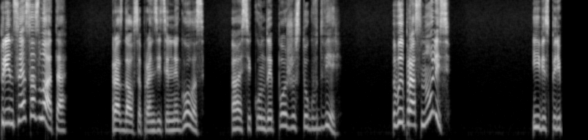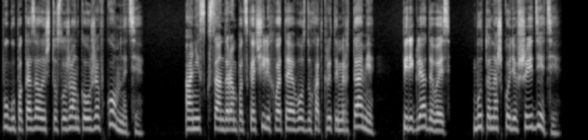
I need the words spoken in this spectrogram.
«Принцесса Злата!» — раздался пронзительный голос, а секундой позже стук в дверь. «Вы проснулись?» Иви с перепугу показалось, что служанка уже в комнате. Они с Ксандером подскочили, хватая воздух открытыми ртами, переглядываясь, будто нашкодившие дети.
